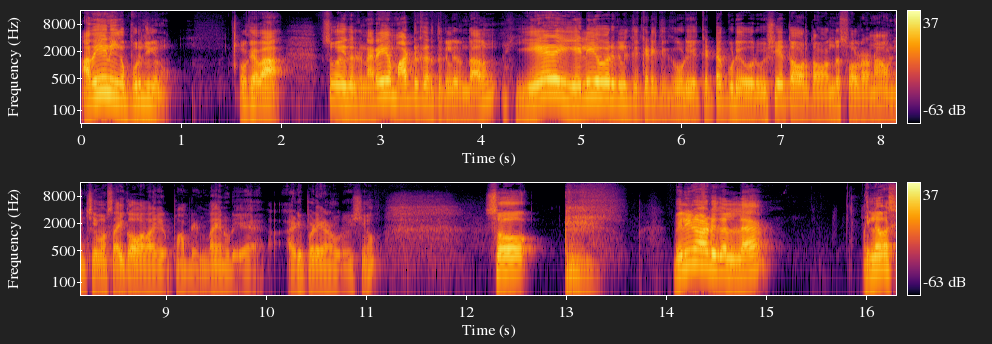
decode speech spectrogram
அதையும் நீங்கள் புரிஞ்சுக்கணும். ஓகேவா ஸோ இதற்கு நிறைய மாற்று கருத்துக்கள் இருந்தாலும் ஏழை எளியவர்களுக்கு கிடைக்கக்கூடிய கிட்டக்கூடிய ஒரு விஷயத்தை ஒருத்தன் வந்து சொல்கிறான்னா அவன் நிச்சயமாக சைக்கோவாக தான் இருப்பான் அப்படின்னு தான் என்னுடைய அடிப்படையான ஒரு விஷயம். ஸோ வெளிநாடுகளில் இலவச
